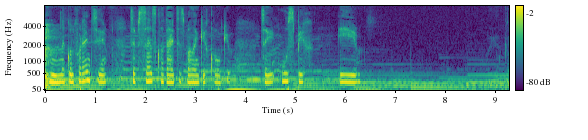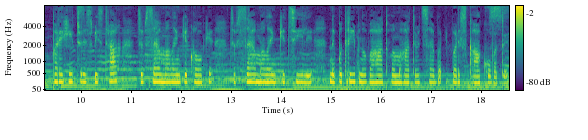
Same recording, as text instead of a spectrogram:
на конференції, це все складається з маленьких кроків. Цей успіх і перехід через свій страх це все маленькі кроки, це все маленькі цілі. Не потрібно багато вимагати від себе і перескакувати.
